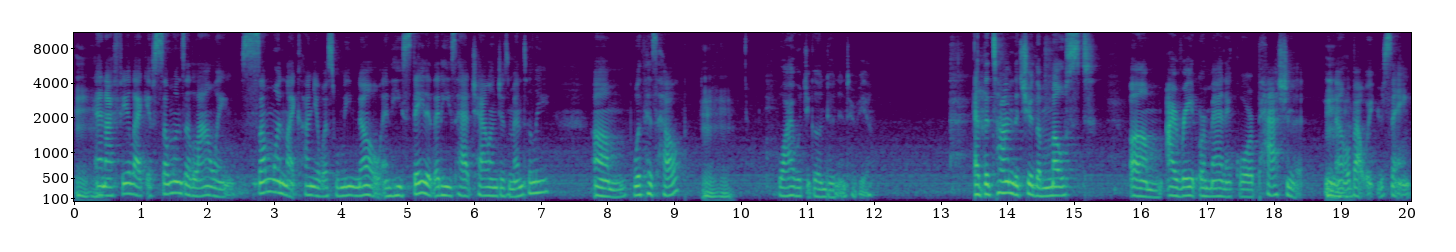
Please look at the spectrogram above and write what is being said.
Mm-hmm. And I feel like if someone's allowing someone like Kanye West, whom we know, and he stated that he's had challenges mentally um, with his health, mm-hmm. Why would you go and do an interview? At the time that you're the most um, irate or manic or passionate you mm-hmm. know, about what you're saying.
